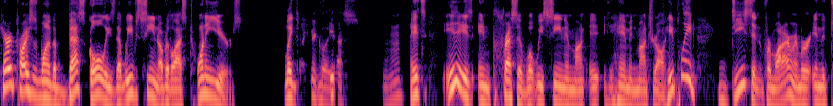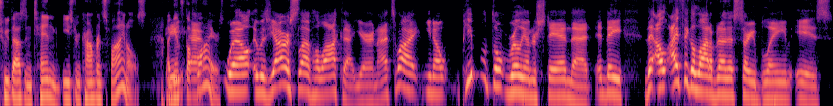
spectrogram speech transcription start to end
Carey Price is one of the best goalies that we've seen over the last 20 years. Like Technically, it- yes. Hmm it's it is impressive what we've seen in Mon- him in Montreal. He played decent from what I remember in the 2010 Eastern Conference Finals against the He, uh, Flyers. Well, it was Jaroslav Halak that year, and that's why you know people don't really understand that. And They, they, I think a lot of unnecessary blame is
